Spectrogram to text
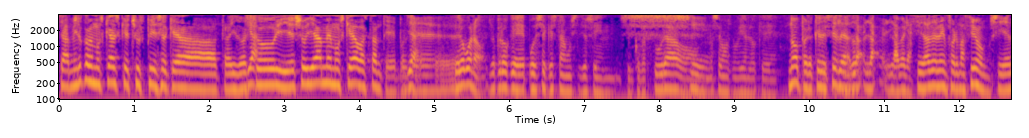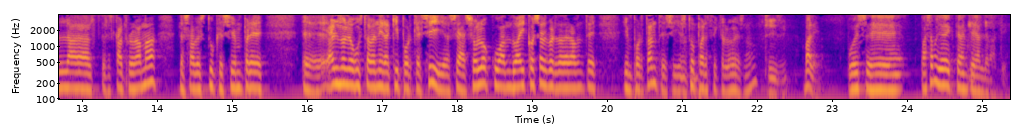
Ya, a mí lo que me mosquea es que Chuspi es el que ha traído Ya. esto y eso ya me mosquea bastante. Porque... Ya, pero bueno, yo creo que puede ser que está en un sitio sin, sin cobertura o Sí. no sabemos muy bien lo que. No, pero quiero decirle, la, la- la veracidad de la información, si él la acerca al programa, ya sabes tú que siempre eh, a él no le gusta venir aquí porque sí, o sea, solo cuando hay cosas verdaderamente importantes y esto parece que lo es, ¿no? Sí, sí. Vale, pues eh, pasamos directamente al debate.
